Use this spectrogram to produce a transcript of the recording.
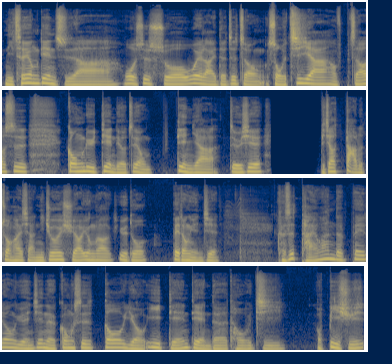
你车用电池啊，或者是说未来的这种手机啊，只要是功率电流这种电压有一些比较大的状态下，你就会需要用到越多被动元件。可是台湾的被动元件的公司都有一点点的投机，我必须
